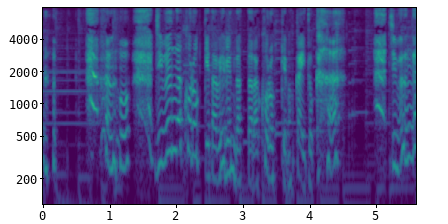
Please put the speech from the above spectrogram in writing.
あの、自分がコロッケ食べるんだったらコロッケの回とか自分が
